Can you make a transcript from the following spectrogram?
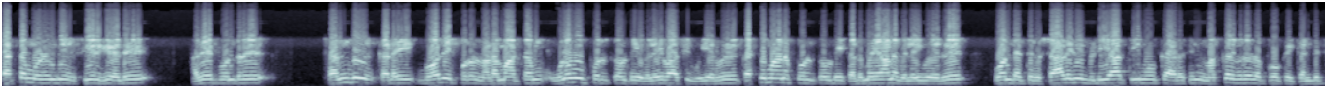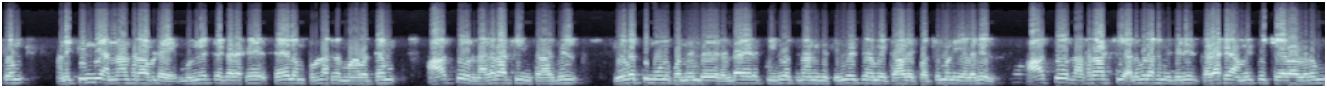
சட்டம் ஒழுங்கு சீர்கேடு அதே போன்று சந்து கடை போதைப் பொருள் நடமாட்டம் உணவுப் பொருட்களுடைய விலைவாசி உயர்வு கட்டுமான பொருட்களுடைய கடுமையான விலை உயர்வு போன்ற திரு ஸ்டாலினின் விடியா திமுக அரசின் மக்கள் விரோத போக்கை கண்டித்தும் அனைத்திந்திய அண்ணா திராவிட முன்னேற்ற கழக சேலம் புறநகர் மாவட்டம் ஆத்தூர் நகராட்சியின் சார்பில் இருபத்தி மூணு பன்னெண்டு இரண்டாயிரத்தி இருபத்தி நான்கு திங்கட்கிழமை காலை பத்து மணி அளவில் ஆத்தூர் நகராட்சி அலுவலகம் எதிரில் கழக அமைப்பு செயலாளரும்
